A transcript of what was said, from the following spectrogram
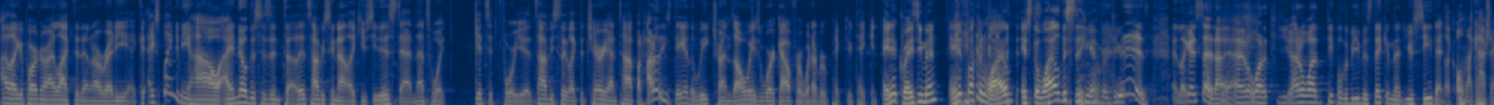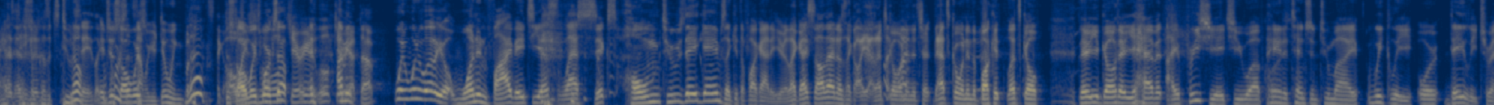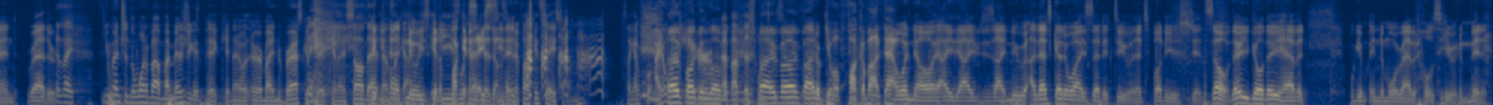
I like a partner. I liked it in already. Explain to me how. I know this isn't. It's obviously not like you see this stat, and that's what gets it for you. It's obviously like the cherry on top. But how do these day of the week trends always work out for whatever pick you're taking? Ain't it crazy, man? Ain't it fucking wild? it's the wildest thing ever, dude. It is. And like I said, I, I don't want it, I don't want people to be mistaken that you see that like, oh my gosh, I have to take him because it's Tuesday. No, like, it of just course always what you're doing, but no, it's like just always, always works out. Cherry, And, little I cherry mean, on top. Wait, wait, wait, wait, one in five ATS last six home Tuesday games. Like, get the fuck out of here! Like, I saw that and I was like, oh yeah, that's going in the ch- that's going in the bucket. Let's go. There you go. There you have it. I appreciate you uh, paying attention to my weekly or daily trend, rather. Because I, you mentioned the one about my Michigan pick and I or my Nebraska pick, and I saw that and I was like, I knew he's gonna he's fucking looking say at this, something. He's gonna fucking say something. It's like I, I don't I care fucking love it. about this one. I, I. I don't give a fuck about that one. No, I, I, I just, I knew. That's kind of why I said it too. That's funny as shit. So there you go. There you have it. We'll get into more rabbit holes here in a minute.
